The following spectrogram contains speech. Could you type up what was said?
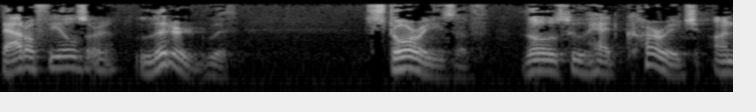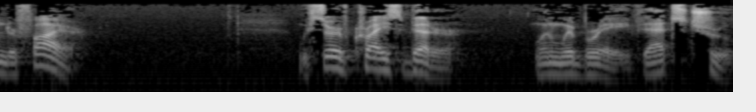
Battlefields are littered with stories of those who had courage under fire. We serve Christ better when we're brave. That's true,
